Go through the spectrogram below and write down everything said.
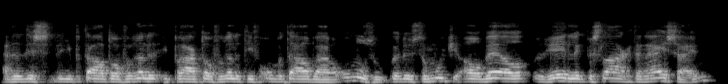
En dat is, je, betaalt over, je praat over relatief onbetaalbare onderzoeken. Dus dan moet je al wel redelijk beslagen ten ijs zijn.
